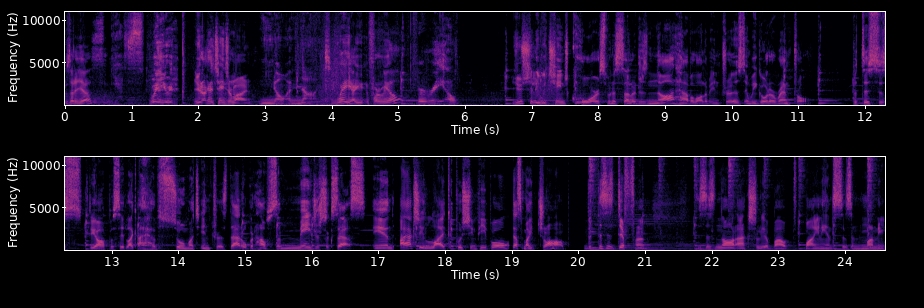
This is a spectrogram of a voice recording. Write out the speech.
Is that a yes? Yes. Wait, you, you're not gonna change your mind? No, I'm not. Wait, are you, for real? For real. Usually we change course when a seller does not have a lot of interest and we go to rental. But this is the opposite. Like, I have so much interest. That open house is a major success. And I actually like pushing people. That's my job. But this is different. This is not actually about finances and money.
